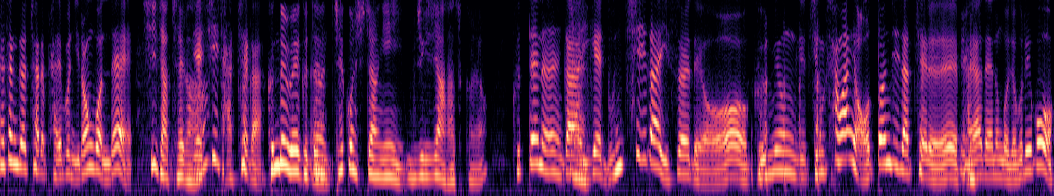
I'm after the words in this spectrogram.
회생 절차를 밟은 이런 건데 시 자체가. 예, 시 자체가 근데 왜 그때는 음. 채권 시장이 움직이지 않았을까요? 그때는 그러니까 네. 이게 눈치가 있어야 돼요. 금융 지금 상황이 어떤지 자체를 예. 봐야 되는 거죠. 그리고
